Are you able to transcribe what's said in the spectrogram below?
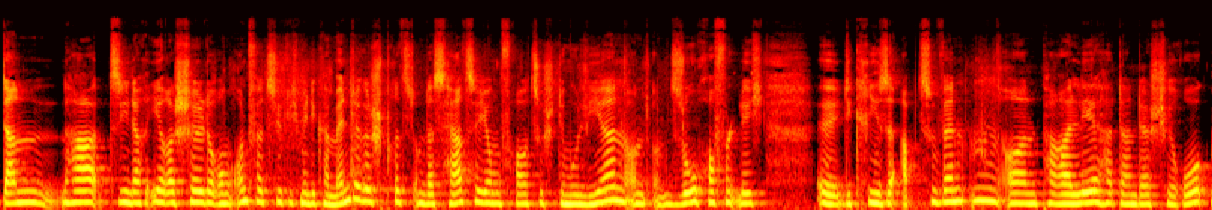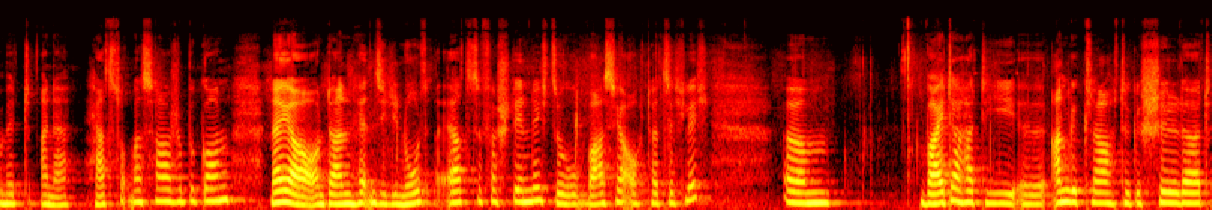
dann hat sie nach ihrer Schilderung unverzüglich Medikamente gespritzt, um das Herz der jungen Frau zu stimulieren und, und so hoffentlich äh, die Krise abzuwenden. Und parallel hat dann der Chirurg mit einer Herzdruckmassage begonnen. Naja, und dann hätten sie die Notärzte verständigt. So war es ja auch tatsächlich. Ähm, weiter hat die äh, Angeklagte geschildert,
